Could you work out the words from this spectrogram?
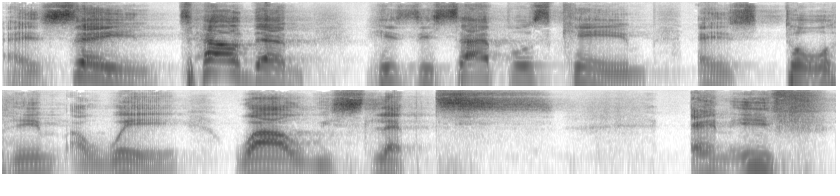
and saying, Tell them his disciples came and stole him away while we slept. And if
